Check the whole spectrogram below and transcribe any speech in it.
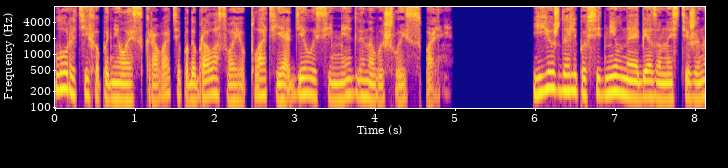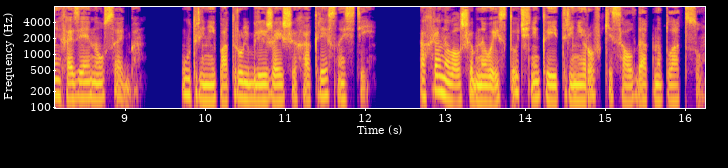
Лора тихо поднялась с кровати, подобрала свое платье, оделась и медленно вышла из спальни. Ее ждали повседневные обязанности жены хозяина усадьбы, утренний патруль ближайших окрестностей, охрана волшебного источника и тренировки солдат на плацу.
